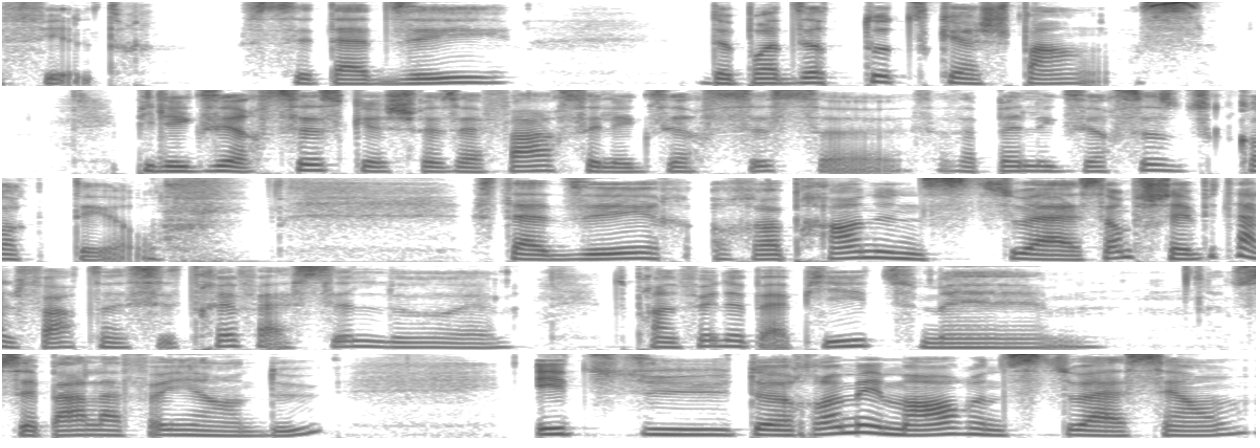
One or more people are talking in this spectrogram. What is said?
filtre. C'est-à-dire de ne pas dire tout ce que je pense. Puis l'exercice que je faisais faire, c'est l'exercice, euh, ça s'appelle l'exercice du cocktail. C'est-à-dire reprendre une situation, puis je t'invite à le faire, c'est très facile. Euh, tu prends une feuille de papier, tu mets, tu sépares la feuille en deux et tu te remémores une situation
